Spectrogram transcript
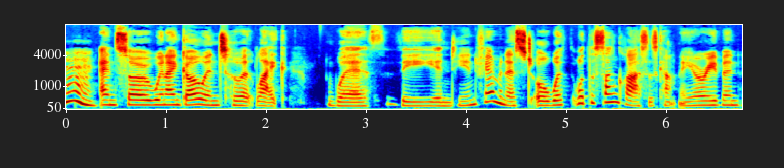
Hmm. And so when I go into it, like with the Indian Feminist or with, with the Sunglasses Company or even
